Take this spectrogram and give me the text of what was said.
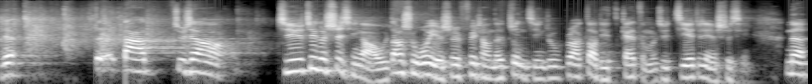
这大大家就像其实这个事情啊，我当时我也是非常的震惊，就不知道到底该怎么去接这件事情。那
